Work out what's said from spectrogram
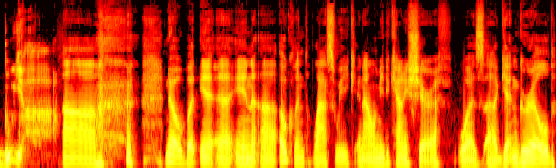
Booyah. Uh, no, but in, uh, in uh, Oakland last week, an Alameda County sheriff was uh, getting grilled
